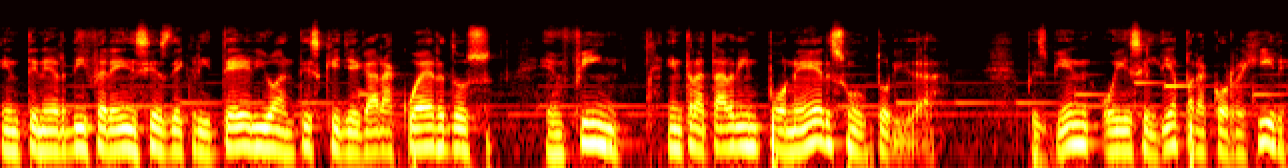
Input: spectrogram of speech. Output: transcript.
en tener diferencias de criterio antes que llegar a acuerdos, en fin, en tratar de imponer su autoridad. Pues bien, hoy es el día para corregir.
